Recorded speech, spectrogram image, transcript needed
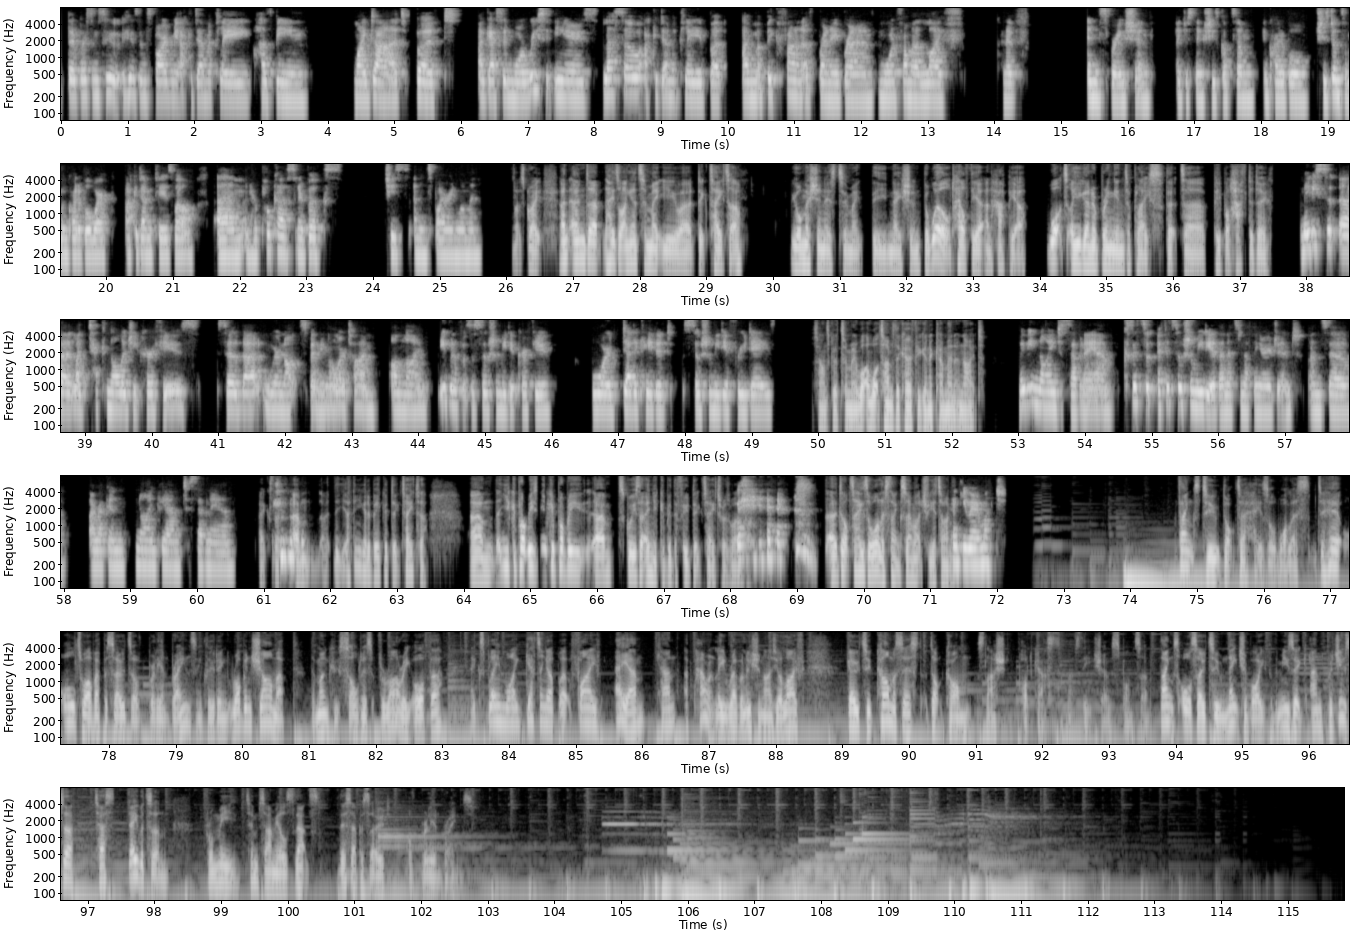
the person who, who's inspired me academically has been my dad, but I guess in more recent years, less so academically, but I'm a big fan of Brene Brown, more from a life kind of inspiration. I just think she's got some incredible, she's done some incredible work academically as well. Um, and her podcasts and her books, she's an inspiring woman. That's great. And and uh, Hazel, I'm going to make you a dictator. Your mission is to make the nation, the world, healthier and happier What are you going to bring into place that uh, people have to do? Maybe uh, like technology curfews so that we're not spending all our time online, even if it's a social media curfew or dedicated social media free days. Sounds good to me. What what time's the curfew going to come in at night? Maybe nine to seven a.m. Because it's if it's social media, then it's nothing urgent, and so I reckon nine p.m. to seven a.m. Excellent. um, I think you're going to be a good dictator. Um, you could probably you could probably um, squeeze that in. You could be the food dictator as well. uh, Dr. Hazel Wallace, thanks so much for your time. Thank you very much. Thanks to Dr. Hazel Wallace. To hear all 12 episodes of Brilliant Brains, including Robin Sharma, the monk who sold his Ferrari author, explain why getting up at 5 a.m. can apparently revolutionize your life, go to karmacist.com slash podcast. That's the show's sponsor. Thanks also to Nature Boy for the music and producer Tess Davidson. From me, Tim Samuels, that's this episode of Brilliant Brains.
